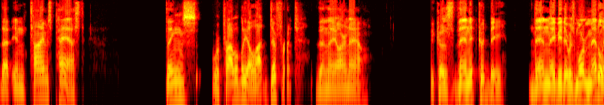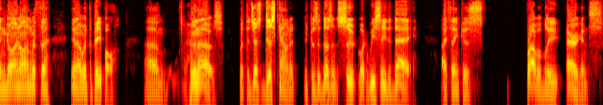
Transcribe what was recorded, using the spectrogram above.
that in times past, things were probably a lot different than they are now. Because then it could be. Then maybe there was more meddling going on with the, you know, with the people. Um, who knows? But to just discount it because it doesn't suit what we see today, I think is probably arrogance.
